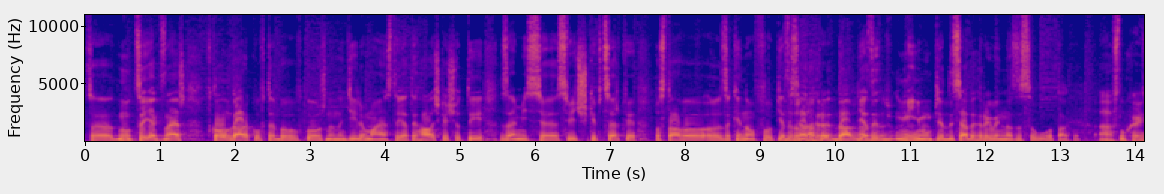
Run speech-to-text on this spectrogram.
Це, ну, це як знаєш, календарку в тебе в кожну неділю має стояти галочка, що ти замість е, свічки в церкві поставив, е, закинув 50 Задонатив? гривень. Да, Задонатив п'язи- мінімум 50 гривень на ЗСУ. Отак от. А, Слухай,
